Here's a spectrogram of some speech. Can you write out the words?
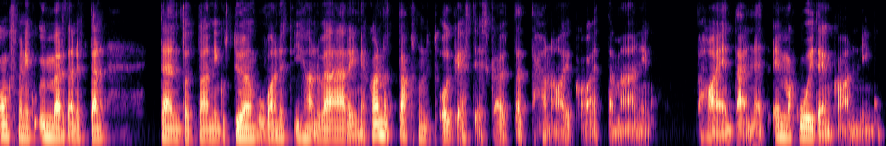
onko mä niinku ymmärtänyt tämän, tämän tota, niinku työnkuvan nyt ihan väärin ja kannattaako nyt oikeasti edes käyttää tähän aikaa, että mä niinku haen tänne, että en mä kuitenkaan niinku,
